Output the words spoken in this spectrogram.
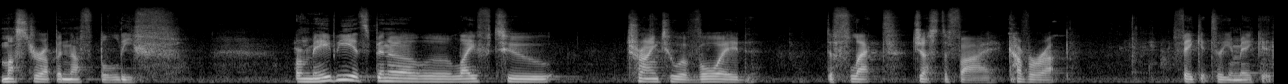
muster up enough belief? Or maybe it's been a life to trying to avoid, deflect, justify, cover up, fake it till you make it.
